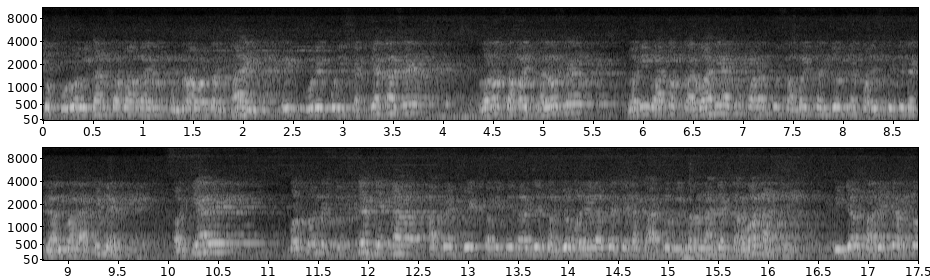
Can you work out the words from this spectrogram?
તો પૂર્વ વિધાનસભામાં એનું પુનરાવર્તન થાય એ પૂરેપૂરી શક્યતા છે. ઘણો સમય થયો છે, ઘણી વાતો કરવાની હતી, પરંતુ સમય સંજોગને પરિસ્થિતિને ધ્યાનમાં રાખીને અત્યારે બસો ને સિત્તેર જેટલા આપણે પેટ સમિતિના જે સભ્યો બનેલા છે, તેના કાર્ડનું વિતરણ આજે કરવાના છે. બીજા સાડી ચારસો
